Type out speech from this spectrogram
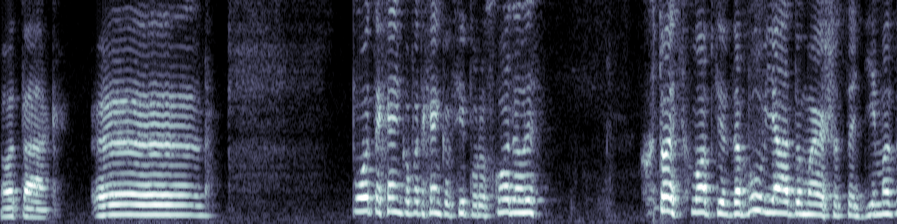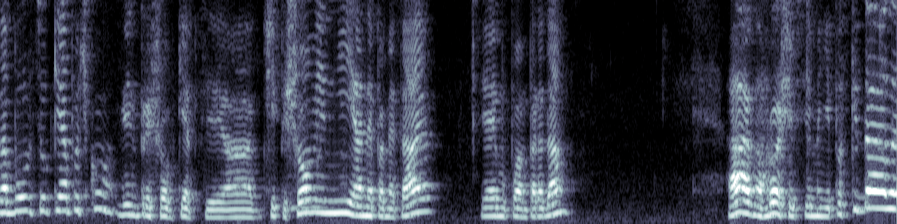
Отак. Е... Потихеньку-потихеньку всі порозходились. Хтось з хлопців забув, я думаю, що це Діма забув цю кепочку. Він прийшов в кепці, а чи пішов він? Ні, я не пам'ятаю. Я йому потім передам. Гарно, гроші всі мені поскидали.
